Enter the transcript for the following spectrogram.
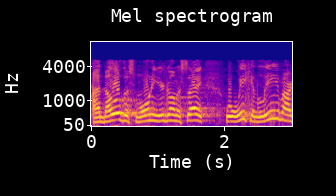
I know this morning you're going to say, well, we can leave our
